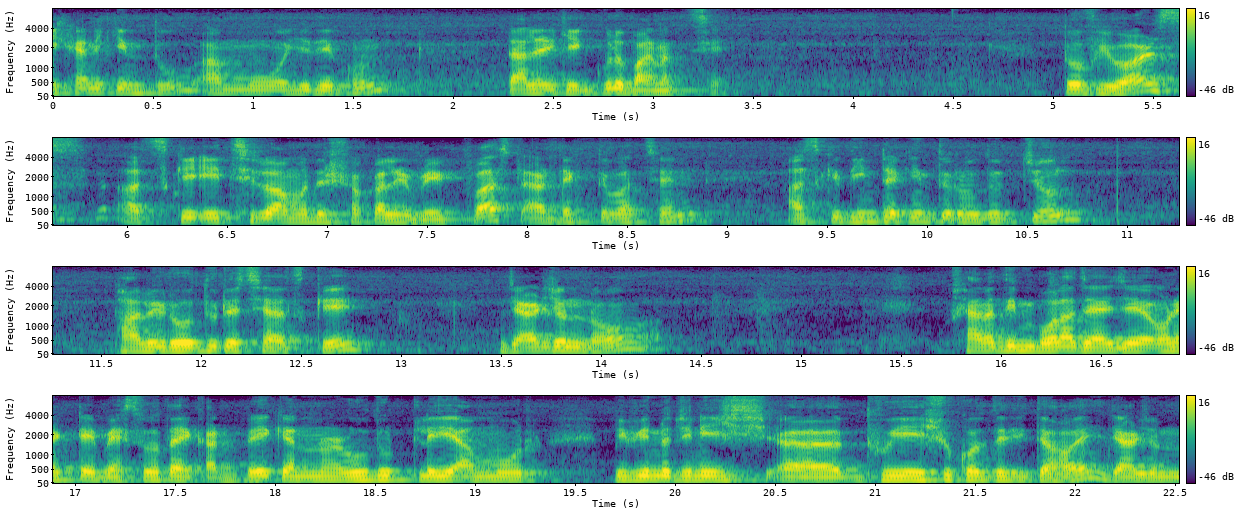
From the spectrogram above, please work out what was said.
এখানে কিন্তু আম্মু এই যে দেখুন, তালের কেকগুলো বানাচ্ছে। তো ভিউয়ার্স আজকে এই ছিল আমাদের সকালের ব্রেকফাস্ট আর দেখতে পাচ্ছেন, আজকে দিনটা কিন্তু রোদ উজ্জ্বল ভালোই রোদ উঠেছে আজকে। যার জন্য সারাদিন বলা যায় যে অনেকটাই ব্যস্ততায় কাটবে, কেননা রোদ উঠলেই আম্মুর বিভিন্ন জিনিস ধুয়ে শুকোতে দিতে হয়, যার জন্য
